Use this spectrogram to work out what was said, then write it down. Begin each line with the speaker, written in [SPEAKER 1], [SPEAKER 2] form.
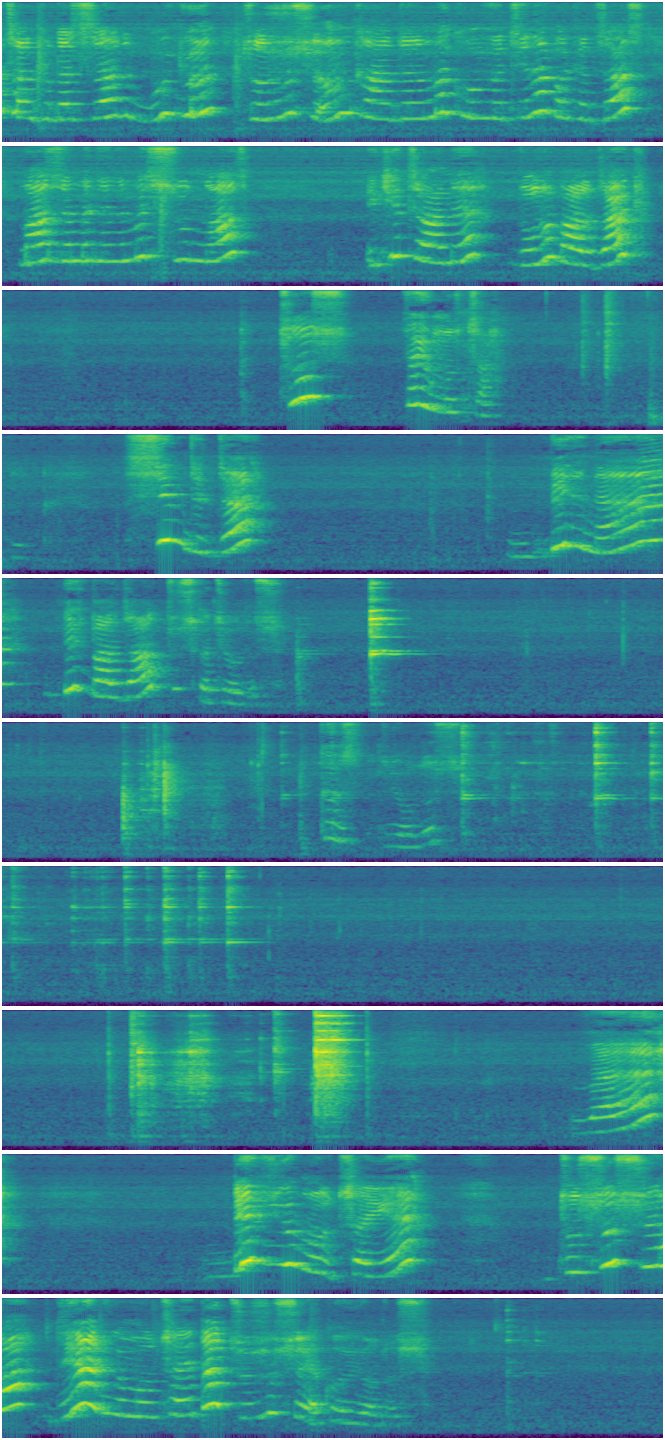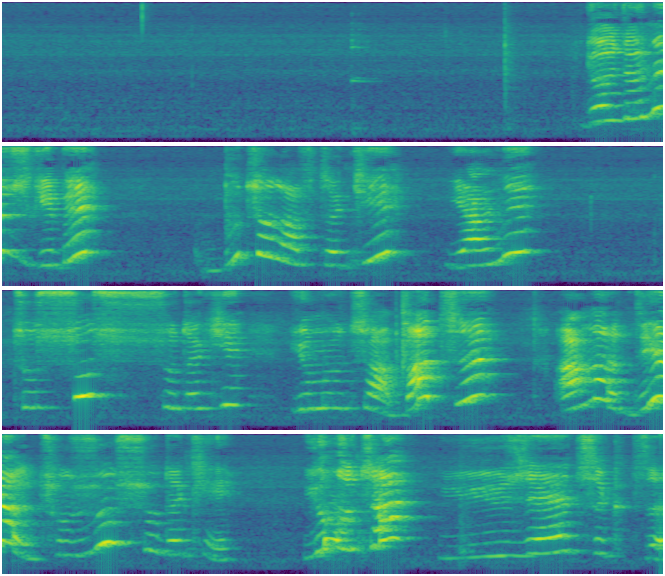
[SPEAKER 1] Arkadaşlar bugün tuzlu suyun kaldırma kuvvetine bakacağız. Malzemelerimiz şunlar. İki tane dolu bardak tuz ve yumurta. Şimdi de birine bir bardak tuz katıyoruz. Karıştırıyoruz. Ve bir yumurtayı tuzsuz suya, diğer yumurtayı da tuzlu suya koyuyoruz. Gördüğünüz gibi bu taraftaki yani tuzsuz sudaki yumurta batı ama diğer tuzlu sudaki yumurta 四个字。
